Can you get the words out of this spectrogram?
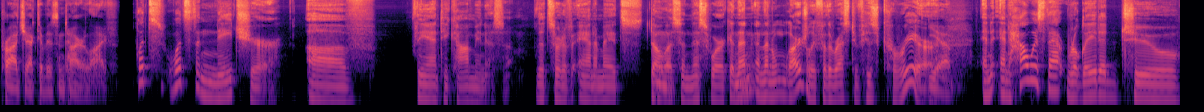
project of his entire life. What's what's the nature of the anti-communism that sort of animates Dulles in this work, and then and then largely for the rest of his career? Yeah. And and how is that related to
